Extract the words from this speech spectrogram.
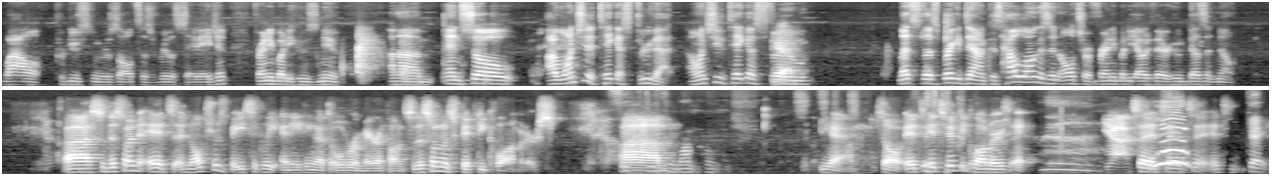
while producing results as a real estate agent for anybody who's new. Um, and so I want you to take us through that. I want you to take us through. Yeah. Let's let's break it down because how long is an ultra for anybody out there who doesn't know? Uh, so this one, it's an ultra is basically anything that's over a marathon. So this one was 50 kilometers. 50 um, yeah, so it's it's 50 kilometers. Yeah, it's a, it's, a, it's, a, it's okay.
